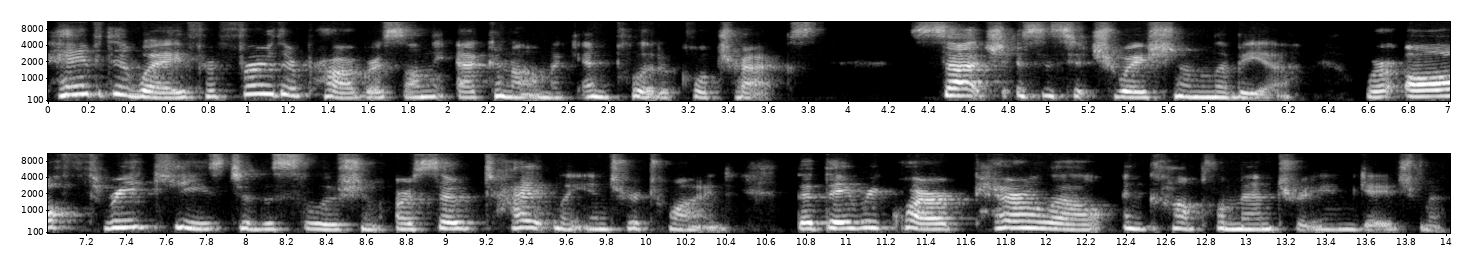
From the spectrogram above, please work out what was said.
paved the way for further progress on the economic and political tracks. Such is the situation in Libya, where all three keys to the solution are so tightly intertwined that they require parallel and complementary engagement.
